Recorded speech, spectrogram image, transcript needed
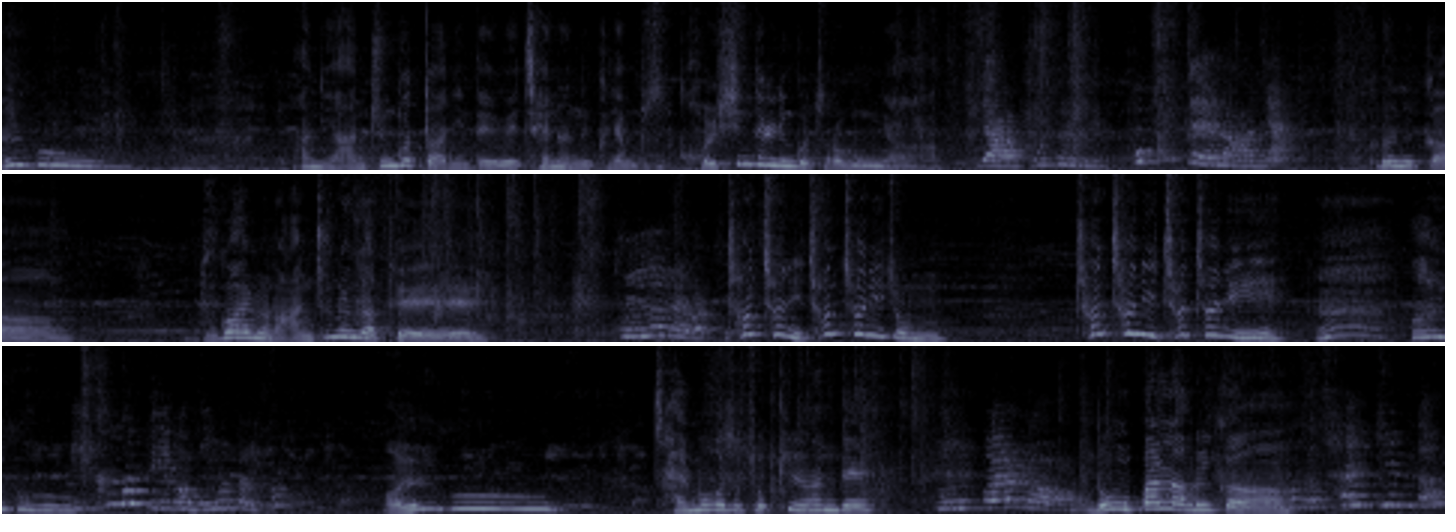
아이고. 아니 안 준 것도 아닌데 왜 쟤는 그냥 무슨 걸신 들린 것처럼 먹냐. 야, 무슨 폭식제 나왔냐? 그러니까 누가 알면 안 주는 것 같아. 굶는 애 같아. 천천히 천천히 좀 천천히 천천히. 아이고 이 큰 것도 얘가 먹는다니까? 아이고 잘 먹어서 좋기는 한데 너무 빨라. 너무 빨라 그러니까. 살찐다?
